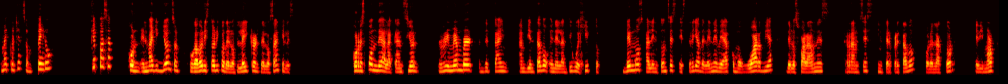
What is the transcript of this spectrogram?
Michael Jackson. Pero, ¿qué pasa con el Magic Johnson, jugador histórico de los Lakers de Los Ángeles? Corresponde a la canción Remember the Time, ambientado en el antiguo Egipto vemos al entonces estrella de la NBA como guardia de los faraones Ramsés, interpretado por el actor Eddie Murphy.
